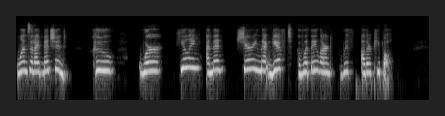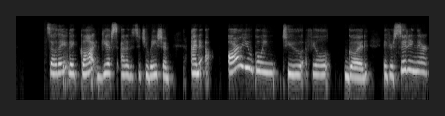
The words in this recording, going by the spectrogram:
ones that I've mentioned who were healing and then sharing that gift of what they learned with other people. So they they got gifts out of the situation. And uh, are you going to feel good if you're sitting there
